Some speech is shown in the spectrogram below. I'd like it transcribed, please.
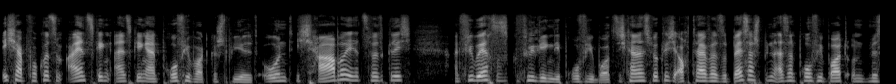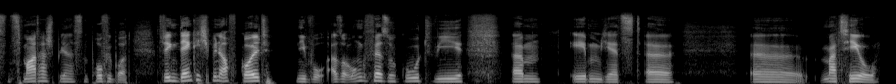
ich habe vor kurzem eins gegen eins gegen einen Profibot gespielt und ich habe jetzt wirklich ein viel besseres Gefühl gegen die Profibots. Ich kann es wirklich auch teilweise besser spielen als ein Profibot und ein bisschen smarter spielen als ein Profibot. Deswegen denke ich, ich bin auf Goldniveau, also ungefähr so gut wie ähm, eben jetzt äh, äh, Matteo,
